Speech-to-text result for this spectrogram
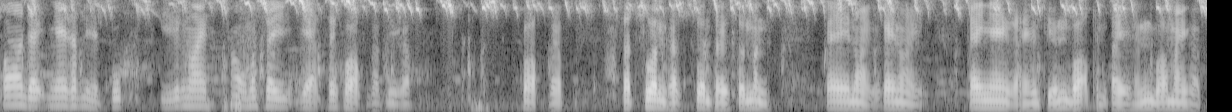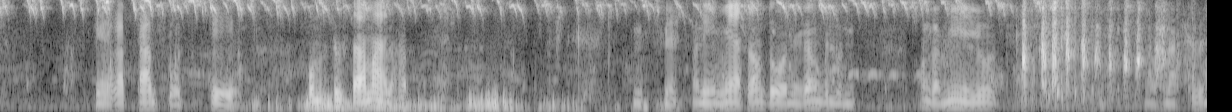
พอใหญ่ใหญ่ครับนี่ปุ๊บอีกเล็กน้อยเอามาใส่แยกใส่คอกแบบนี้ครับคอกแบบสัดส่วนครับส่วนไปส่วนมันใกล้หน่อยก็ใกล้หน่อยใกล้ใหญ่ก็ให้มันถือมันเบาะขึ้นไปให้มันเบาะไม่ครับนี่ครับตามสูตรที่ผมศึกษามาแหละครับอันนี้แม่สองตัวนี่ก็เป็นรุ่นมันก็มีอยู่หนักขึ้น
